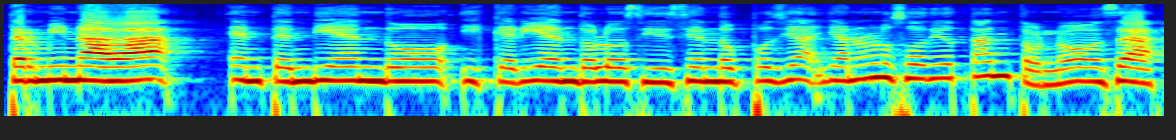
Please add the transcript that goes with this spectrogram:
Terminaba entendiendo y queriéndolos y diciendo, pues ya, ya no los odio tanto, ¿no? O sea,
